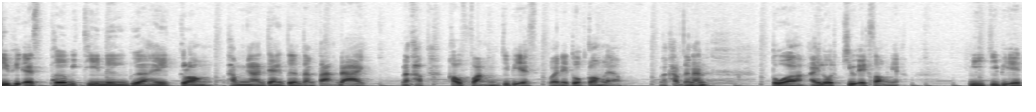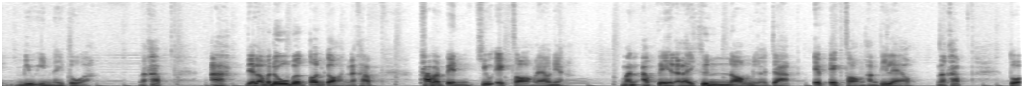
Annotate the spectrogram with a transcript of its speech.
GPS เพิ่มอีกทีนึง เพื่อให้กล้องทำงานแจ้งเตือนต่างๆได้นะครับเขาฝัง GPS ไว้ในตัวกล้องแล้วนะครับ ดังนั้น ตัว iRoad QX2 เนี่ยมี GPS built-in ในตัวนะครับอะเดี๋ยวเรามาดูเบื้องต้นก่อนนะครับ ถ้ามันเป็น QX2 แล้วเนี่ย มันอัปเกรดอะไรขึ้นนอกเหนือจาก FX2 ครั้งที่แล้วนะครับ ตัว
